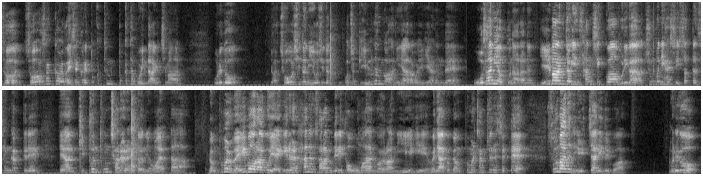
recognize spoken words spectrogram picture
저 저 색깔과 이 색깔이 똑같은 똑같아 보인다 하겠지만 우리도 야, 저 옷이든 이 옷이든 어차피 입는 거 아니냐라고 얘기하는데 오산이었구나라는 일반적인 상식과 우리가 충분히 할 수 있었던 생각들에 대한 깊은 통찰을 했던 영화였다. 명품을 웨이버라고 얘기를 하는 사람들이 더 오만한 거란 이 얘기예요. 왜냐, 그 명품을 창출했을 때 수많은 일자리들과 그리고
